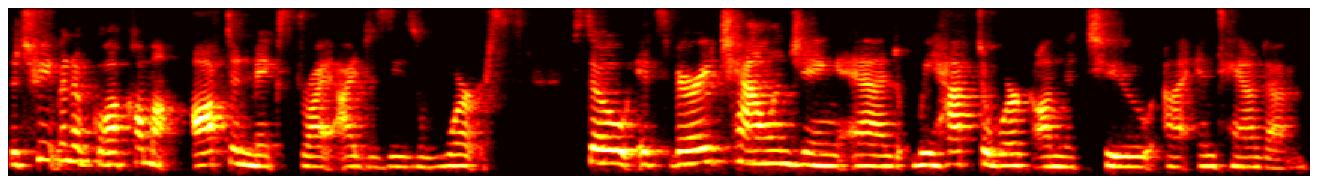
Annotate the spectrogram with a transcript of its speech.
the treatment of glaucoma often makes dry eye disease worse. So it's very challenging, and we have to work on the two uh, in tandem.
